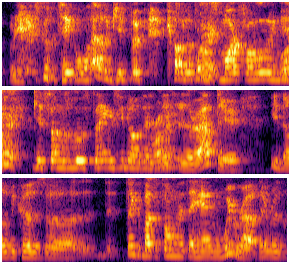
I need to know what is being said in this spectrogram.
it's going to take a while to get caught up on Right. the smartphone and get, Right. get some of those things, you know, that, Right. that, that are out there. You know, because uh, think about the phone that they had when we were out. They were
